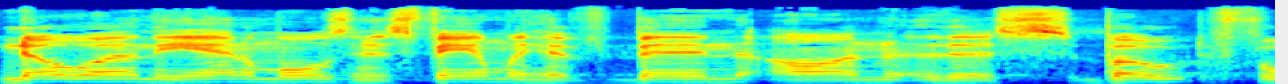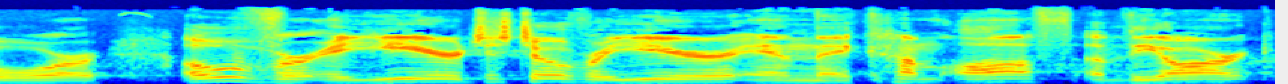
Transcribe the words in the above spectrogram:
Noah and the animals and his family have been on this boat for over a year, just over a year, and they come off of the ark.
